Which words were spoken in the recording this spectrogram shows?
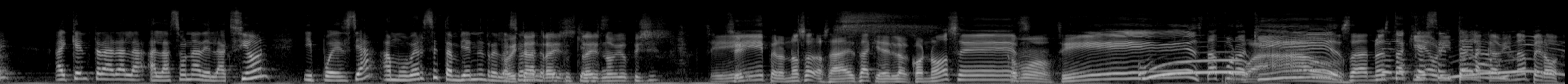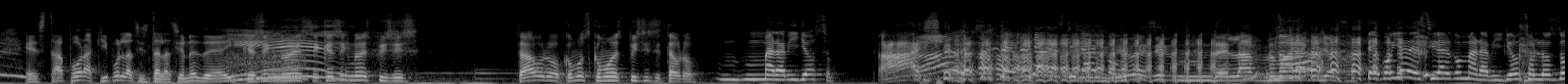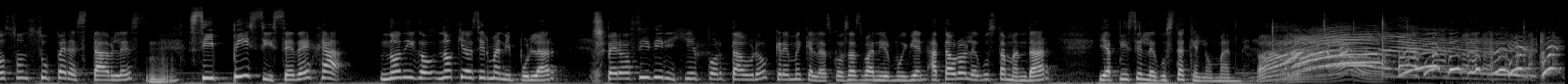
Hay que entrar a la, a la zona de la acción y pues ya, a moverse también en relación a ¿Ahorita lo que tú traes, quieres. traes novio, Piscis? Sí, ¿Sí? pero no solo, o sea, esa que lo conoces. ¿Cómo? Sí, está por aquí. Wow. O sea, no De está aquí ahorita en la cabina, pero está por aquí, por las instalaciones de ahí. ¿Qué signo es? ¿Y qué signo es Piscis? Tauro. ¿Cómo es, cómo es Piscis y Tauro? Maravilloso. ¡Ay! Te voy a decir algo. Iba a decir mm, de la maravillosa. Te voy a decir algo maravilloso. Los dos son súper estables. Si Piscis se deja, no digo, no quiero decir manipular, pero sí dirigir por Tauro, créeme que las cosas van a ir muy bien. A Tauro le gusta mandar y a Piscis le gusta que lo manden.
